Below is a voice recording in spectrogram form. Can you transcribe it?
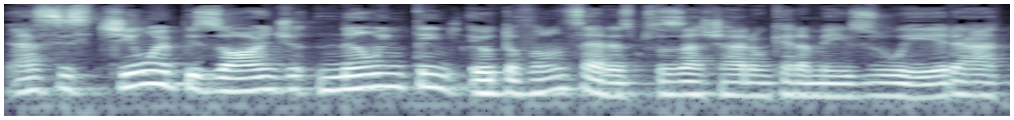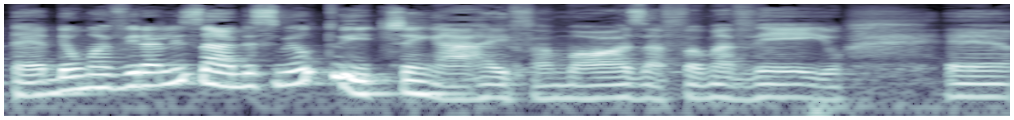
Assisti um episódio, não entendi. Eu tô falando sério, as pessoas acharam que era meio zoeira, até deu uma viralizada esse meu tweet, hein? Ai, famosa, a fama veio. É,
